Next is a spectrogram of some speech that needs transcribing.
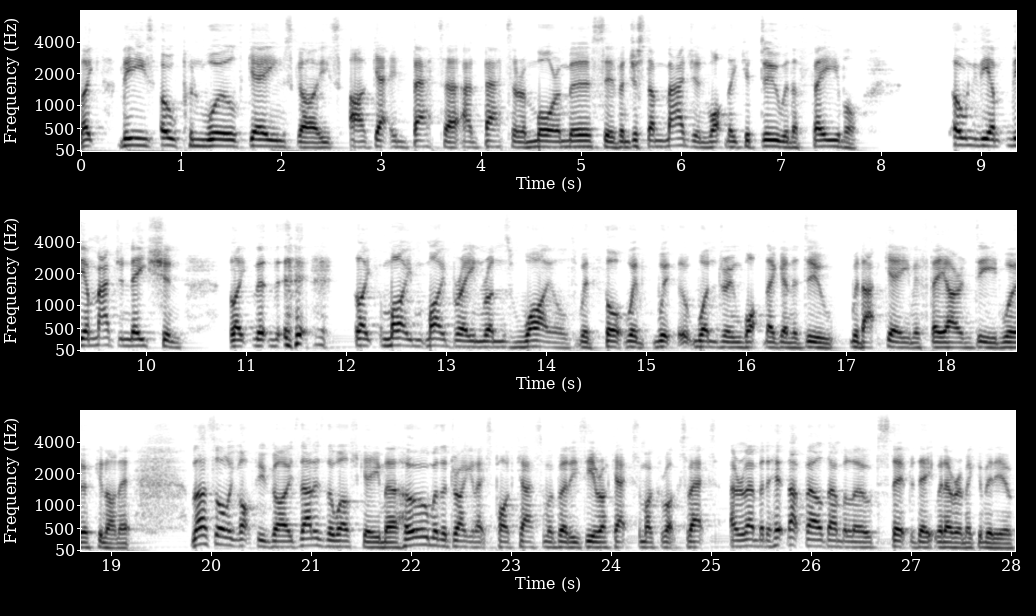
Like, these open world games, guys, are getting better and better and more immersive. And just imagine what they could do with a Fable. Only the the imagination, like the, the like my my brain runs wild with thought with, with wondering what they're going to do with that game if they are indeed working on it. That's all I got for you guys. That is the Welsh Gamer, home of the Dragon X podcast, and my buddy Erok X and Microbox of X. And remember to hit that bell down below to stay up to date whenever I make a video.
